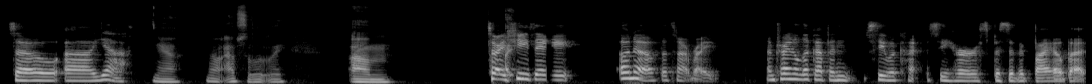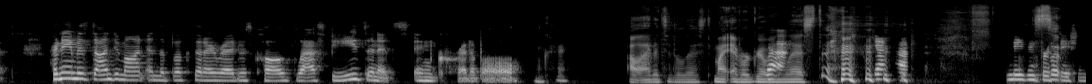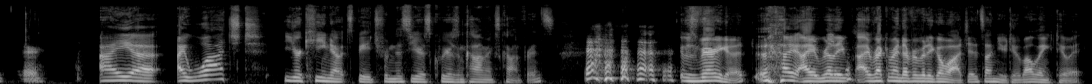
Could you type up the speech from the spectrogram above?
so, uh, yeah. Yeah. No, absolutely. Um, Sorry, I- she's a. Oh, no, that's not right. I'm trying to look up and see what see her specific bio, but her name is Dawn Dumont, and the book that I read was called Glass Beads, and it's incredible. okay. I'll add it to the list. My ever growing Yeah. list. Yeah. Amazing First So- Nations writer. I uh I watched your keynote speech from this year's Queers and Comics conference. It was very good. I, I really I recommend everybody go watch it. It's on YouTube. I'll link to it.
